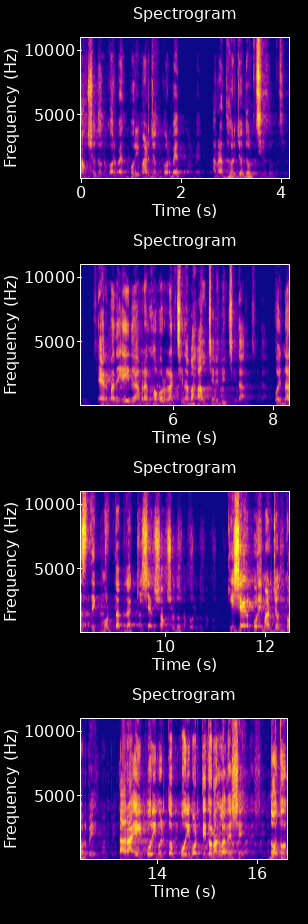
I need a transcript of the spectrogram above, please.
সংশোধন করবেন, পরিমার্জন করবেন। আমরা ধৈর্য ধরছি। এর মানে এই নয় আমরা খবর রাখছি না বা হাল ছেড়ে দিচ্ছি না। ওই নাস্তিক মোরতাদরা কিসের সংশোধন করবে? কিসের পরিমার্জন করবে? তারা এই পরিবর্তিত পরিবর্তিত বাংলাদেশে, নতুন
